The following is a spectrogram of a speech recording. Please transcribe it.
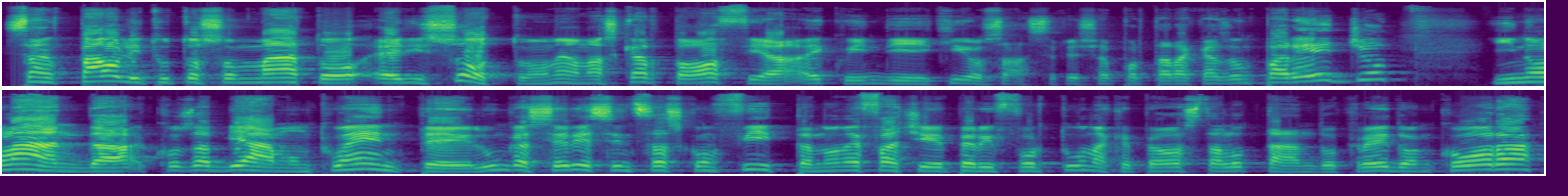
San Paoli tutto sommato è lì sotto, non è una scartoffia e quindi chi lo sa se riesce a portare a casa un pareggio. In Olanda cosa abbiamo? Un Twente, lunga serie senza sconfitta, non è facile per il Fortuna che però sta lottando, credo ancora.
